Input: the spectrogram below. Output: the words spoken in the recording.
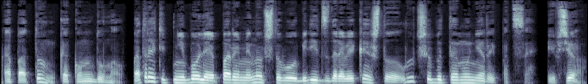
А потом, как он думал, потратить не более пары минут, чтобы убедить здоровяка, что лучше бы тому не рыпаться. И все.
